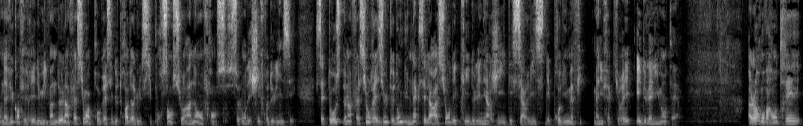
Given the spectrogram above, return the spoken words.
on a vu qu'en février 2022, l'inflation a progressé de 3,6% sur un an en France, selon des chiffres de l'INSEE. Cette hausse de l'inflation résulte donc d'une accélération des prix de l'énergie, des services, des produits manufacturés et de l'alimentaire. Alors on va rentrer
